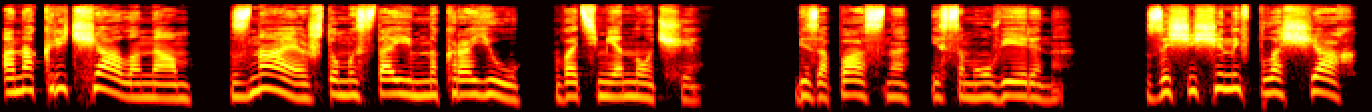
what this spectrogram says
Она кричала нам, зная, что мы стоим на краю во тьме ночи. Безопасно и самоуверенно. Защищены в плащах,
